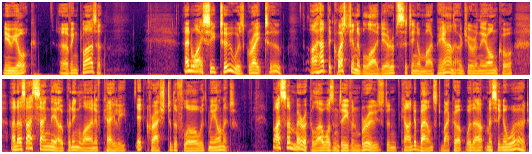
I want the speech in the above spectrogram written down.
New York, Irving Plaza. NYC2 was great too. I had the questionable idea of sitting on my piano during the encore, and as I sang the opening line of Kayleigh, it crashed to the floor with me on it. By some miracle, I wasn't even bruised and kind of bounced back up without missing a word.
